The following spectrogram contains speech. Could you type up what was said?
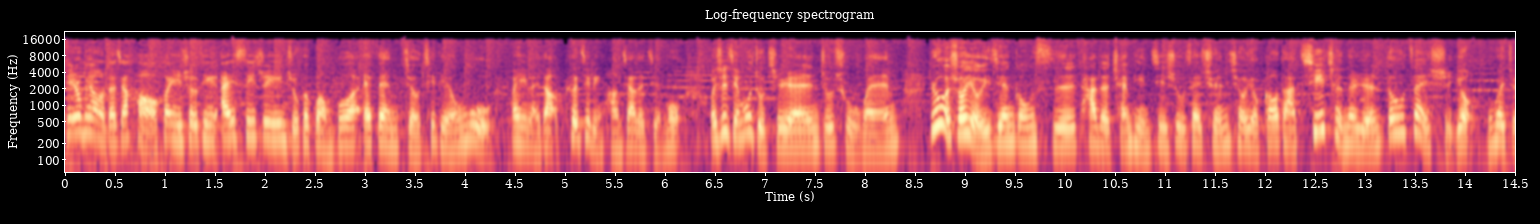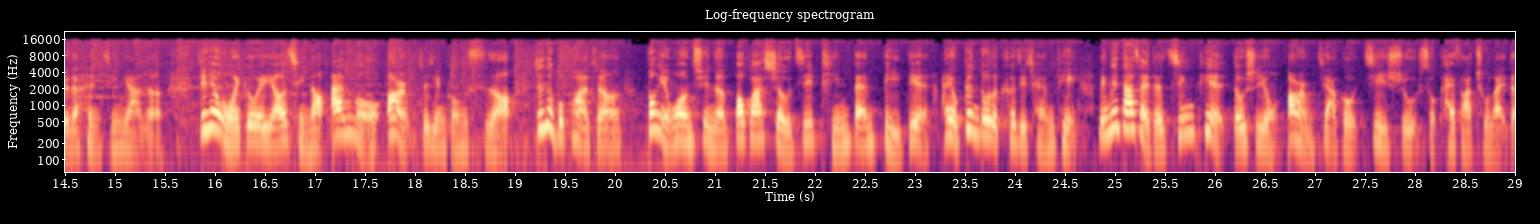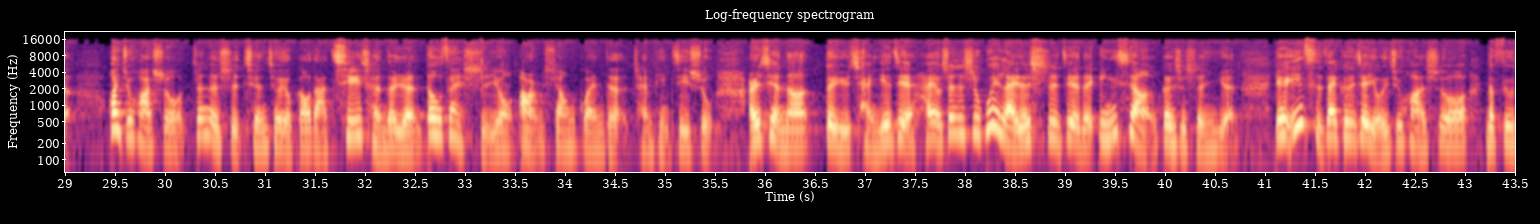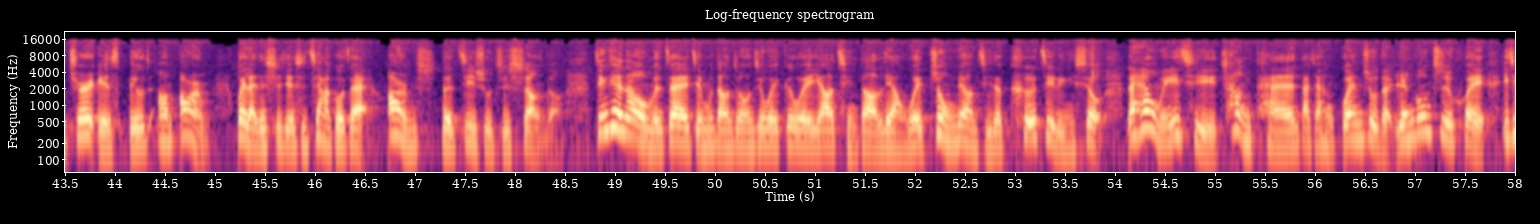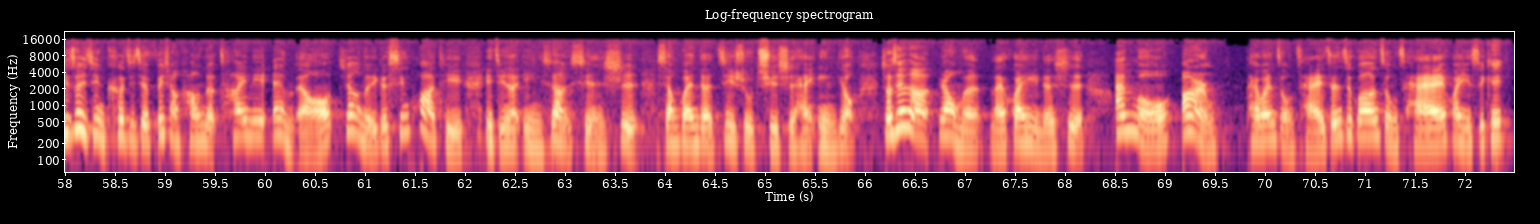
听众朋友，大家好，欢迎收听 IC 之音主客广播 FM 九七点五，欢迎来到科技领航家的节目，我是节目主持人朱楚文。如果说有一间公司，它的产品技术在全球有高达七成的人都在使用，你会觉得很惊讶呢？今天我们为各位邀请到安谋 ARM 这间公司哦，真的不夸张，放眼望去呢，包括手机、平板、笔电，还有更多的科技产品，里面搭载的晶片都是用 ARM 架构技术所开发出来的。换句话说，真的是全球有高达七成的人都在使用 ARM 相关的产品技术，而且呢，对于产业界还有甚至是未来的世界的影响更是深远。也因此，在科技界有一句话说：“The future is built on ARM。”未来的世界是架构在 ARM 的技术之上的。今天呢，我们在节目当中就为各位邀请到两位重量级的科技领袖，来和我们一起畅谈大家很关注的人工智慧，以及最近科技界非常夯的 Tiny ML 这样的一个新话题，以及呢影像显示相关的技术趋势和应用。首先呢，让我们来欢迎的是安谋 ARM 台湾总裁曾志光总裁，欢迎 CK。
